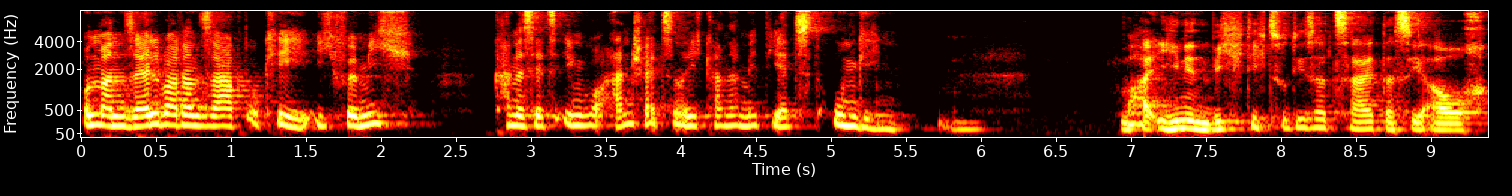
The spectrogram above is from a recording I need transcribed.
und man selber dann sagt, okay, ich für mich kann es jetzt irgendwo einschätzen und ich kann damit jetzt umgehen. War Ihnen wichtig zu dieser Zeit, dass Sie auch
